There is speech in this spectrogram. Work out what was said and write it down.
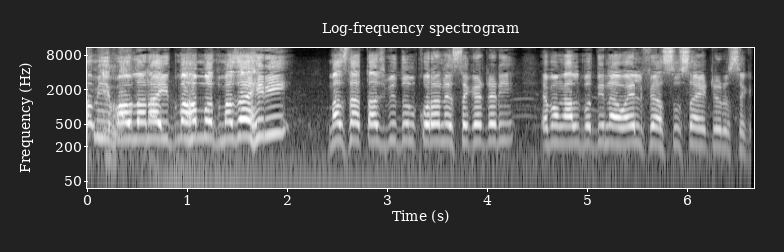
আমি মাওলানা ঈদ মোহাম্মদ মাজাহিরি মাজদা তাজবিদুল কোরআনের সেক্রেটারি এবং আলবদিনা ওয়েলফেয়ার সোসাইটির সেক্রেটারি।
